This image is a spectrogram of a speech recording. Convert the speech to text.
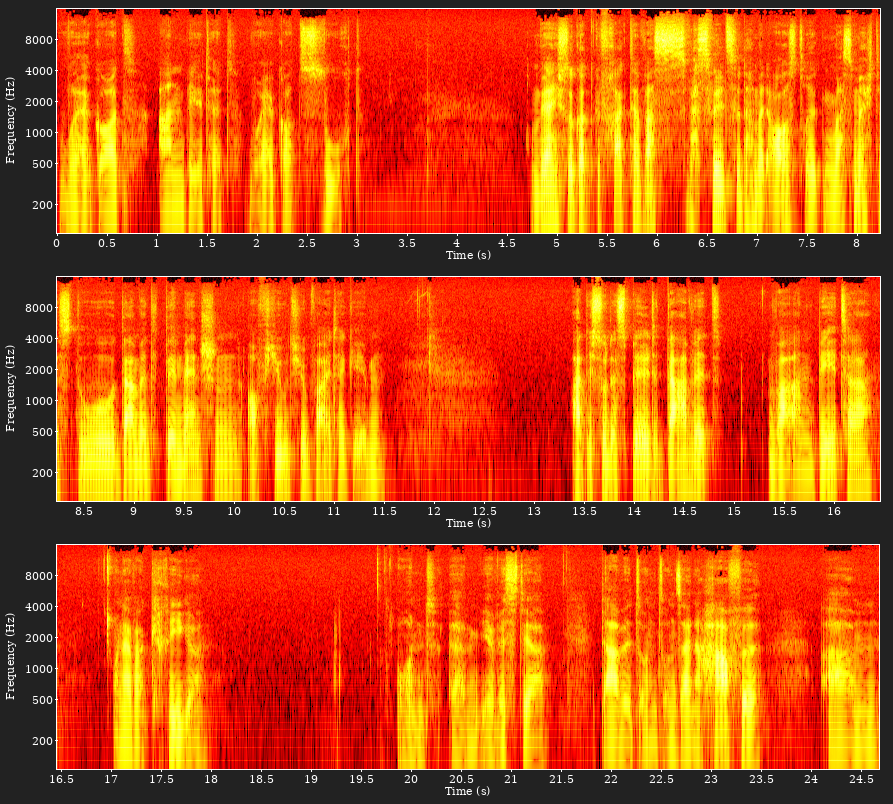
wo er Gott anbetet, wo er Gott sucht. Und während ich so Gott gefragt habe, was, was willst du damit ausdrücken, was möchtest du damit den Menschen auf YouTube weitergeben, hatte ich so das Bild, David war Anbeter und er war Krieger. Und ähm, ihr wisst ja, David und, und seine Harfe. Ähm,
